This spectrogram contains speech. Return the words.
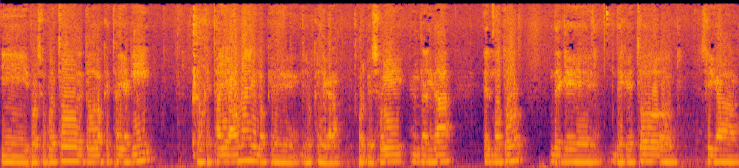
y por supuesto de todos los que estáis aquí, los que estáis ahora y los que, los que llegarán, porque soy en realidad el motor de que, de que esto siga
